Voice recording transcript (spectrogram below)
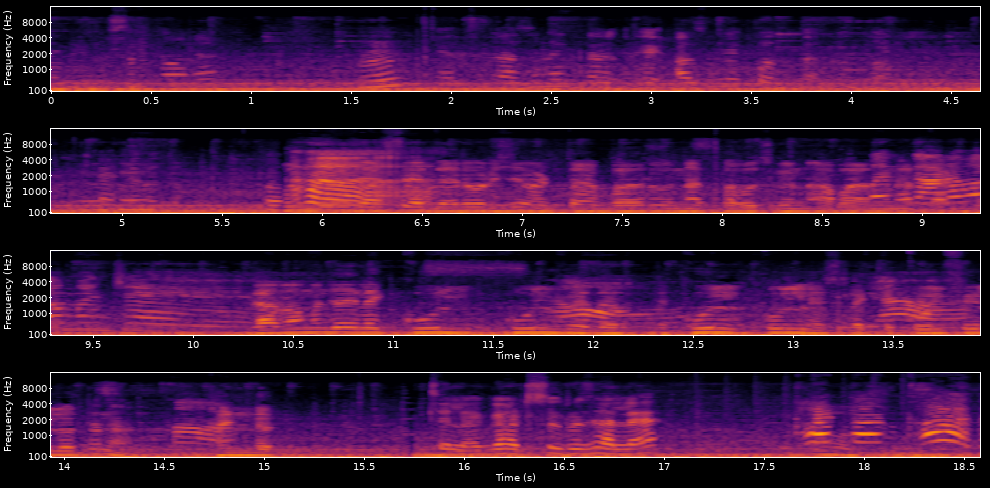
आणि दुसरं गाणं याचं अजून एक ए- अजून एक कोणतं होतं? काय ते होतं? जास्त आहे, दरवर्षी वाटतं भर उन्हात पाऊस घेऊन आभाळ पण उन्हात गारवा. म्हणजे गारवा म्हणजे like cool cool. Weather cool coolness like ते Yeah. कूल फील होतं ना हा. थंड चला घाट सुरू झालाय. घाटात घाट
